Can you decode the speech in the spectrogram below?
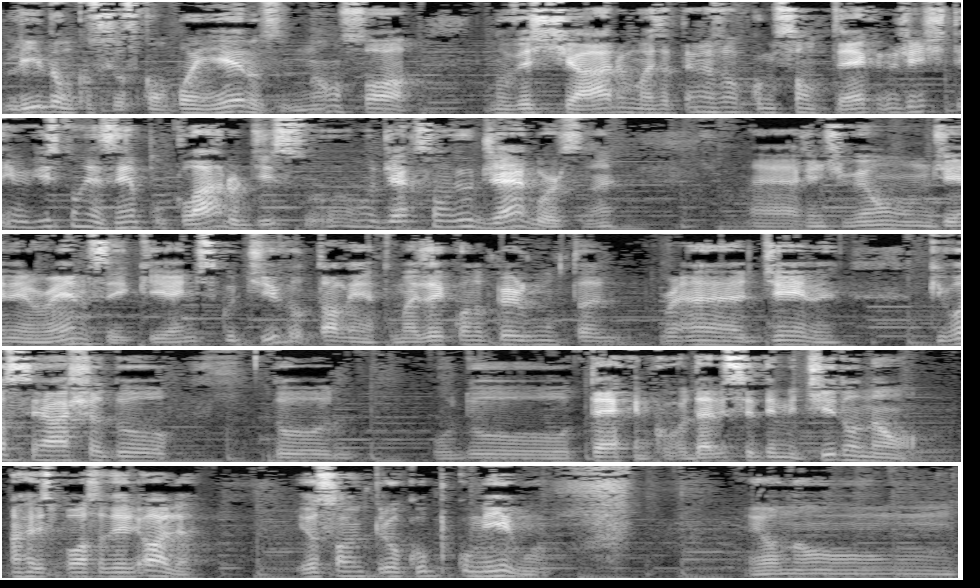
lidam com seus companheiros, não só no vestiário, mas até mesmo na comissão técnica. A gente tem visto um exemplo claro disso no Jacksonville Jaguars, né? É, a gente vê um Jalen Ramsey que é indiscutível o talento, mas aí quando pergunta, é, Jalen, o que você acha do, do, do técnico, deve ser demitido ou não? A resposta dele, olha, eu só me preocupo comigo. Eu não,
